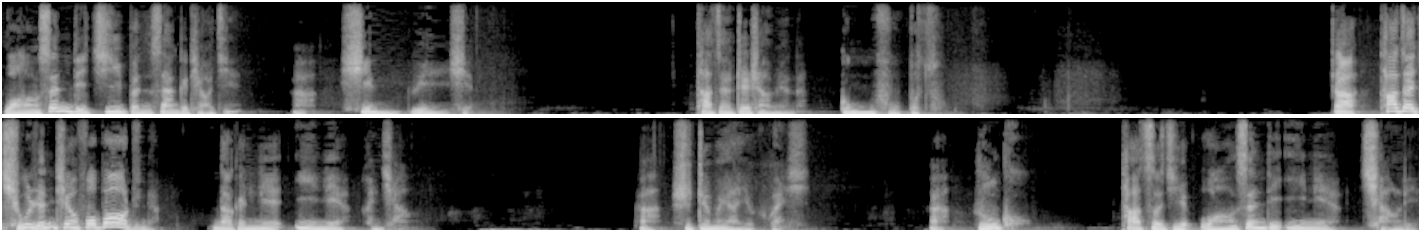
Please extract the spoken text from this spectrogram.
往生的基本三个条件，啊，信愿行，他在这上面呢功夫不足。啊，他在求人天福报着呢，那个念意念很强。啊，是这么样一个关系。啊。如果他自己往生的意念强烈，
